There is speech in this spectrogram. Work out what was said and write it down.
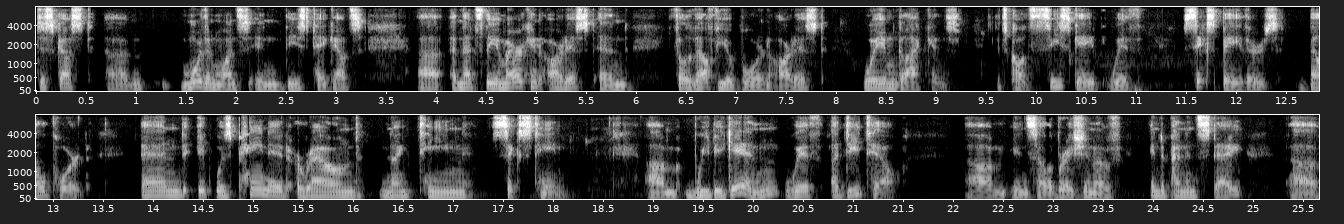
discussed um, more than once in these takeouts, uh, and that's the American artist and Philadelphia-born artist William Glackens. It's called Seascape with six bathers, Bellport, and it was painted around 1916. Um, we begin with a detail um, in celebration of Independence Day uh,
